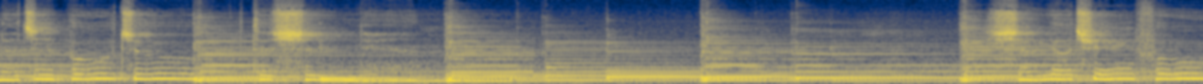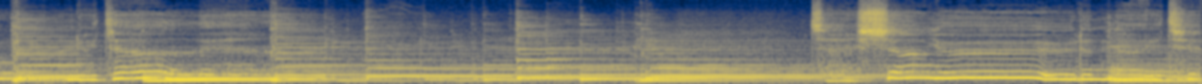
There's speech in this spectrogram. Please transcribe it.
那止不住的思念，想要轻抚你的脸。的那一天，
